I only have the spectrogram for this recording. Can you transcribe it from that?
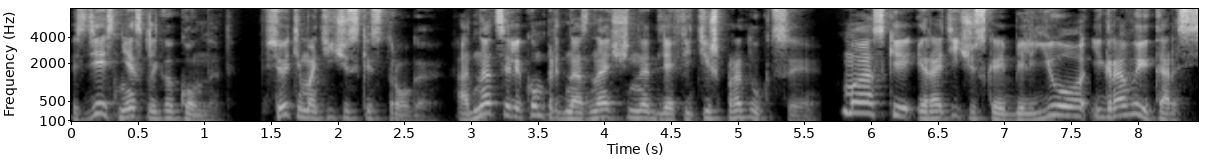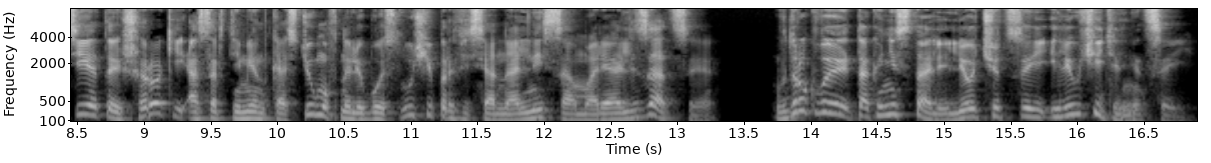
Здесь несколько комнат. Все тематически строго. Одна целиком предназначена для фетиш-продукции. Маски, эротическое белье, игровые корсеты, широкий ассортимент костюмов на любой случай профессиональной самореализации. Вдруг вы так и не стали летчицей или учительницей?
